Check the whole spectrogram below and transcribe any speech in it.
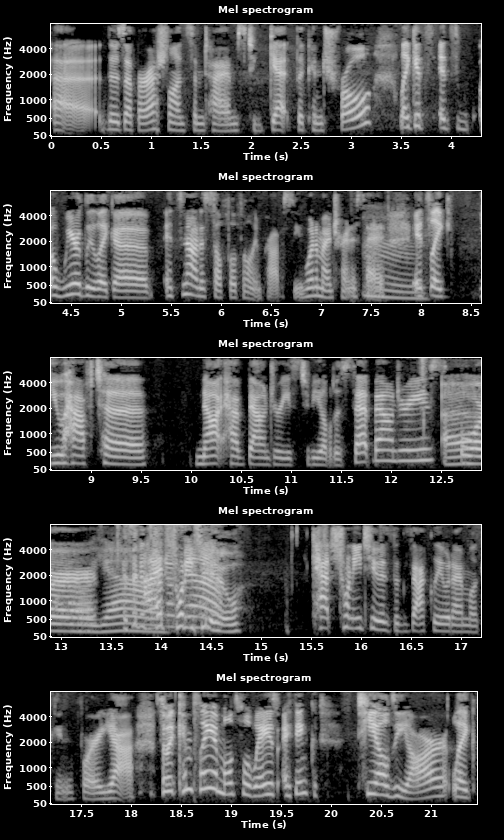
uh, those upper echelons sometimes to get the control. Like it's it's a weirdly like a it's not a self fulfilling prophecy. What am I trying to say? It's like you have to not have boundaries to be able to set boundaries or yeah. It's like a I catch 22. catch 22 is exactly what I'm looking for. Yeah. So it can play in multiple ways. I think TLDR, like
